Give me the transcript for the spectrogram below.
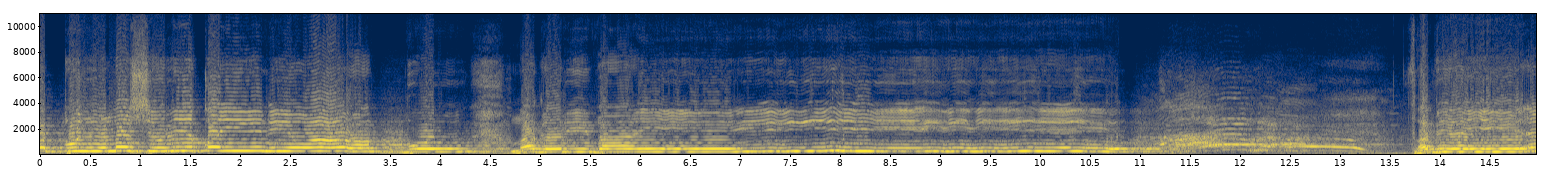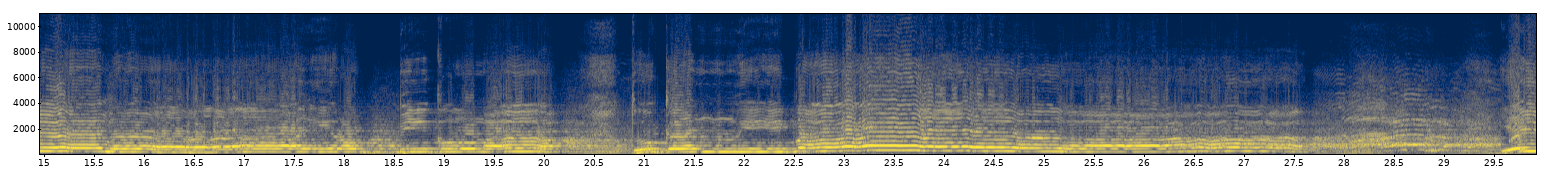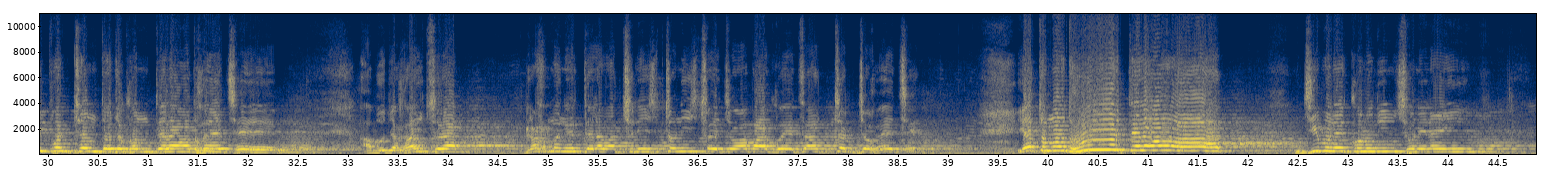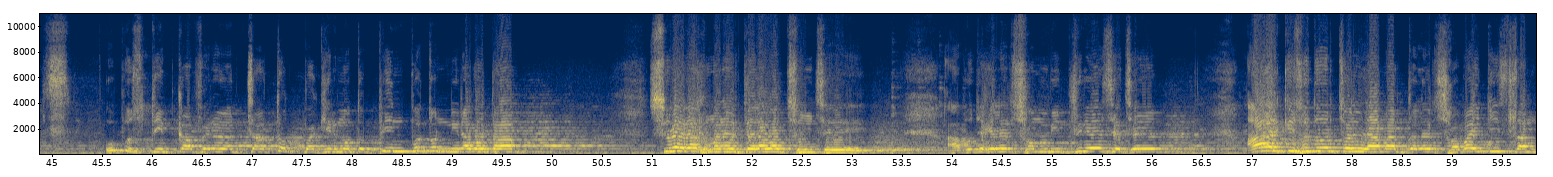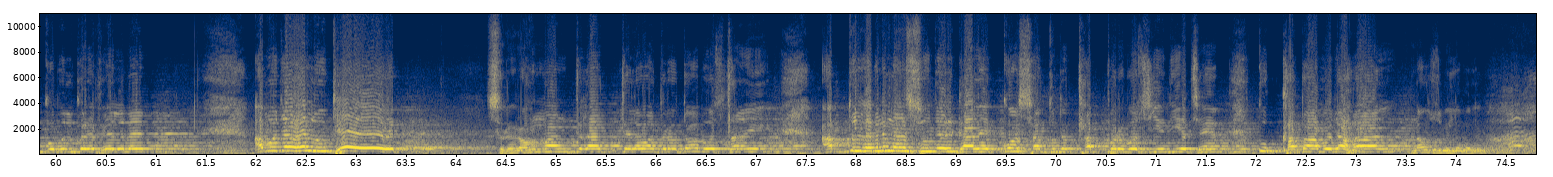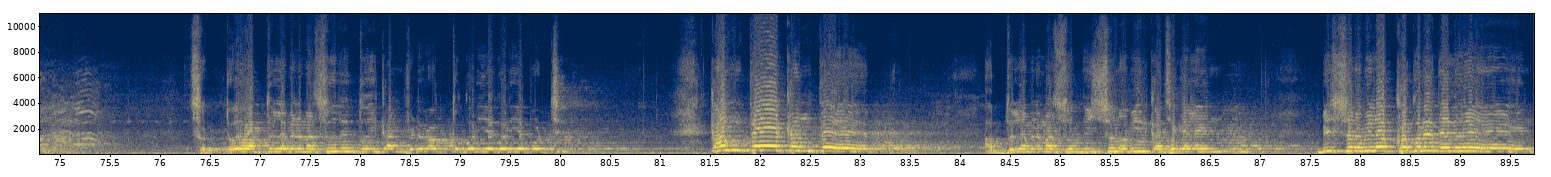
রব্বুল মাশরিকাইন ওয়া রব্বুল فبأي آلاء ربكما تكذبان এই পর্যন্ত যখন তেলাওয়াত হয়েছে আবু জাহাল সুরা রহমানের তেলাওয়াত শুনে ইষ্টনিষ্ঠ হয়েছে অবাক হয়েছে আশ্চর্য হয়েছে এত মধুর তেলাওয়াত জীবনে কোনোদিন শোনে নাই। উপস্থিত কাফেরা চাতক পাখির মতো পিন পতন নিরাপত্তা সুরা রহমানের তেলাওয়াত শুনছে। আবু জাহেলের সম্বিত ফিরে এসেছে। আর কিছু দূর চললে আমার দলের সবাইকে ইসলাম কবুল করে ফেলবে। আবু জাহেল উঠে সুরে রহমান তেলাওয়াতরত অবস্থায় মাসুদের গালে কষা দুটো বসিয়ে দিয়েছে, কুখ্যাত আবু জাহাল। নাউজুবিল্লাহ বলেন। ছোট্ট আব্দুল্লাহ বিন দুই কান ফেটে রক্ত গড়িয়ে গড়িয়ে পড়ছে। কানতে কানতে আব্দুল্লাহ মাসুদ বিশ্ব নবীর কাছে গেলেন। বিশ্ব নবী লক্ষ্য করে দেখলেন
